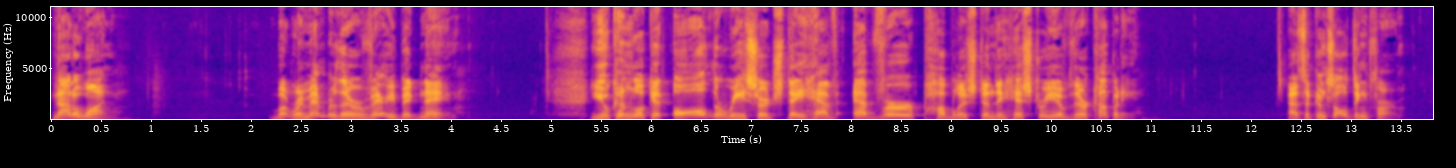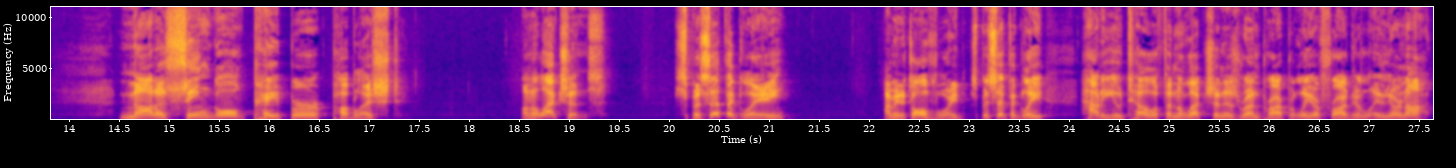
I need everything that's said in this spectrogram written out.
Not a one. But remember, they're a very big name. You can look at all the research they have ever published in the history of their company as a consulting firm. Not a single paper published on elections. Specifically, I mean, it's all void. Specifically, how do you tell if an election is run properly or fraudulently or not?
